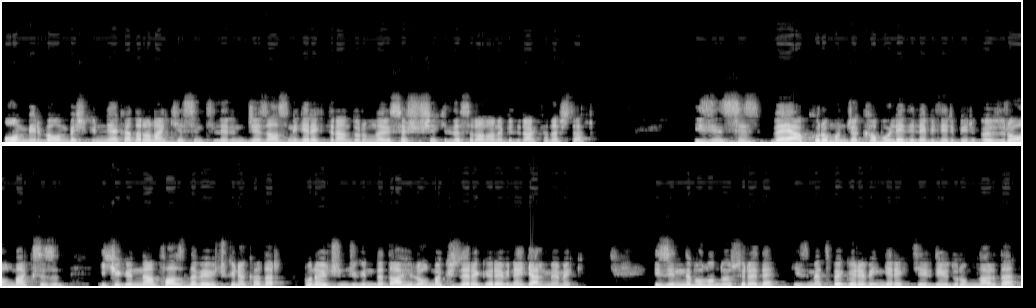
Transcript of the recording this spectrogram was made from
11 ve 15 günlüğe kadar olan kesintilerin cezasını gerektiren durumlar ise şu şekilde sıralanabilir arkadaşlar. İzinsiz veya kurumunca kabul edilebilir bir özrü olmaksızın 2 günden fazla ve 3 güne kadar buna 3. günde dahil olmak üzere görevine gelmemek. İzinli bulunduğu sürede hizmet ve görevin gerektirdiği durumlarda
